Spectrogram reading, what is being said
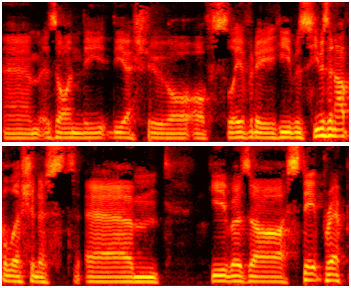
Um, is on the the issue of, of, slavery. He was he was an abolitionist. Um, he was a state rep,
